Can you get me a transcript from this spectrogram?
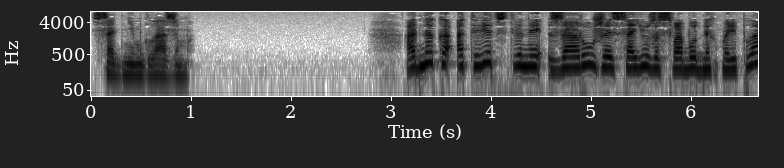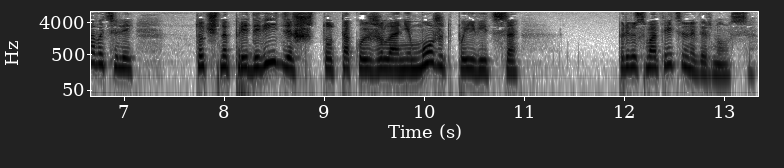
с одним глазом. Однако ответственный за оружие Союза свободных мореплавателей, точно предвидя, что такое желание может появиться, — предусмотрительно вернулся.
